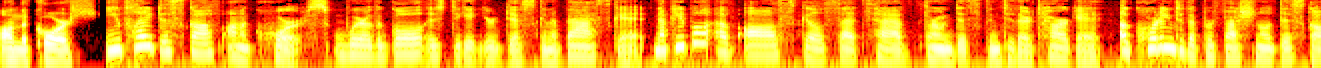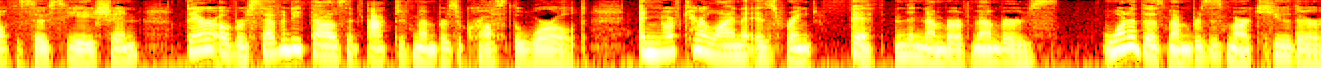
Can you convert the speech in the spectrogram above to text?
on the course. You play disc golf on a course where the goal is to get your disc in a basket. Now, people of all skill sets have thrown discs into their target. According to the Professional Disc Golf Association, there are over 70,000 active members across the world, and North Carolina is ranked fifth in the number of members. One of those members is Mark Huther,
